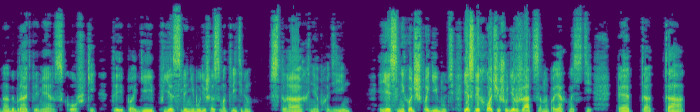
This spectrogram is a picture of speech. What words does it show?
Надо брать пример с кошки. Ты погиб, если не будешь осмотрителен. Страх необходим, если не хочешь погибнуть, если хочешь удержаться на поверхности. Это так.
